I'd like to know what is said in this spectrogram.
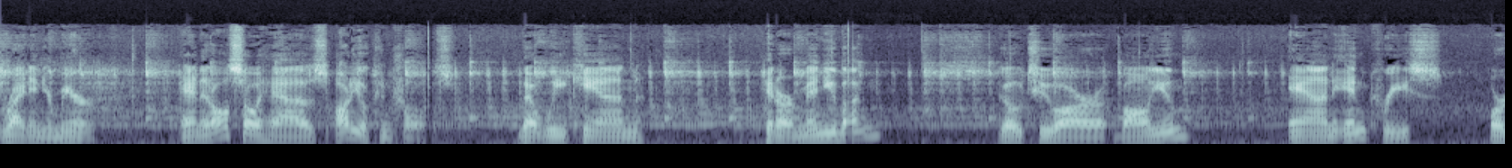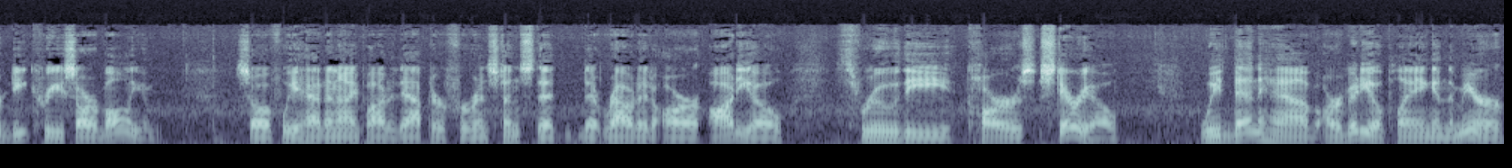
right in your mirror. And it also has audio controls that we can hit our menu button, go to our volume, and increase or decrease our volume. So if we had an iPod adapter, for instance, that, that routed our audio through the car's stereo, we'd then have our video playing in the mirror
